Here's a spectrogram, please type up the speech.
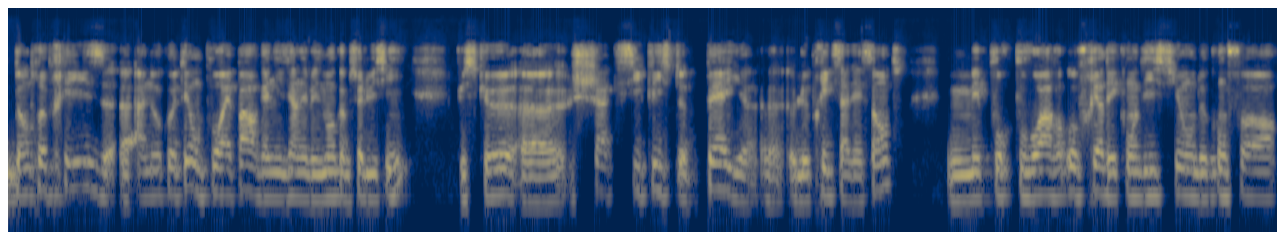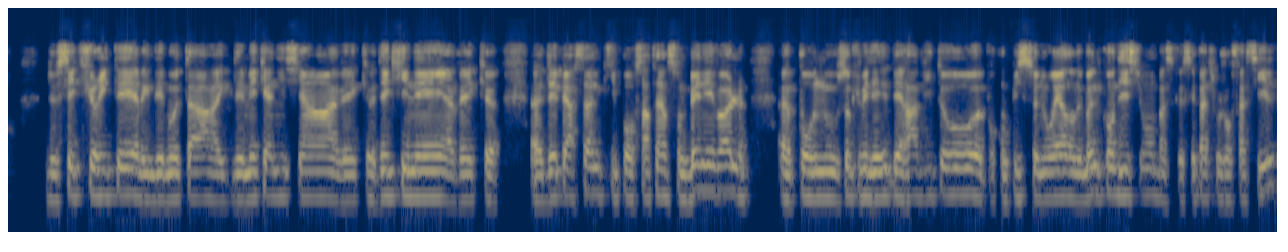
d'entreprises euh, à nos côtés, on ne pourrait pas organiser un événement comme celui-ci puisque euh, chaque cycliste paye euh, le prix de sa descente, mais pour pouvoir offrir des conditions de confort, de sécurité avec des motards, avec des mécaniciens, avec des kinés, avec euh, des personnes qui pour certains sont bénévoles pour nous s'occuper des, des, ravitaux, pour qu'on puisse se nourrir dans de bonnes conditions parce que c'est pas toujours facile.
